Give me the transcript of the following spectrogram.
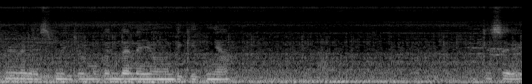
Ayan na guys, medyo maganda na yung dikit niya. Kasi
